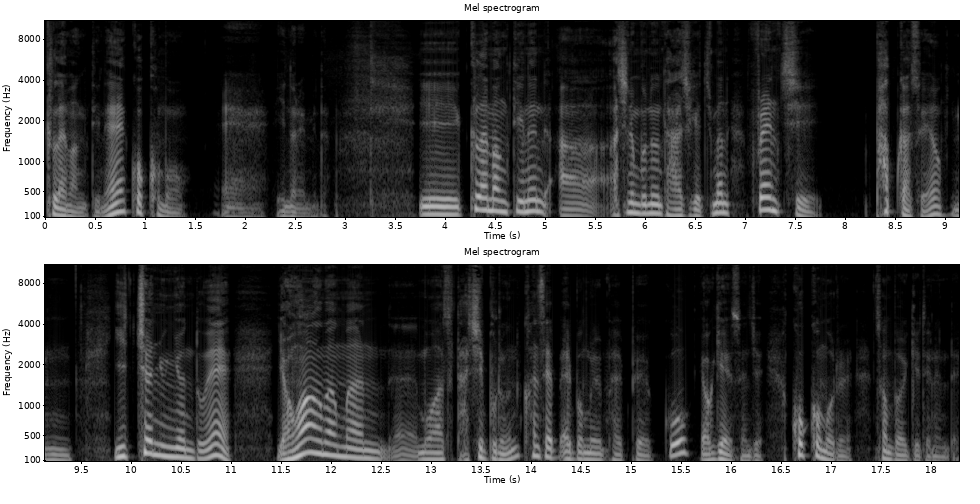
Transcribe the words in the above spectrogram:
클레망틴의 코코모 예, 이 노래입니다. 이 클레망틴은 아, 아시는 분은 다 아시겠지만 French pop 가수예요. 음, 2006년도에 영화 음악만 모아서 다시 부른 컨셉 앨범을 발표했고 여기에서 이제 코코모를 선보이게 되는데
